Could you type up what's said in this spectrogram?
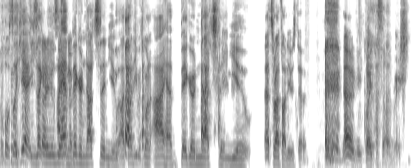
marbles. Like, yeah, he's like, he was I have my- bigger nuts than you. I thought he was going, I have bigger nuts than you. That's what I thought he was doing. that would be quite the celebration.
